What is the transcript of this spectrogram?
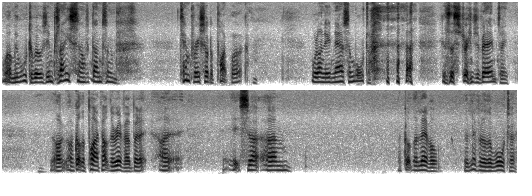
Well, my water wheel's in place and I've done some temporary sort of pipe work. All I need now is some water because the stream's a bit empty. I've got the pipe up the river, but it, I, it's uh, um, I've got the level, the level of the water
